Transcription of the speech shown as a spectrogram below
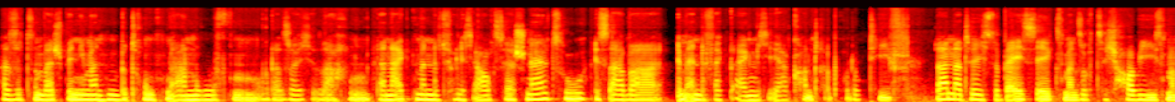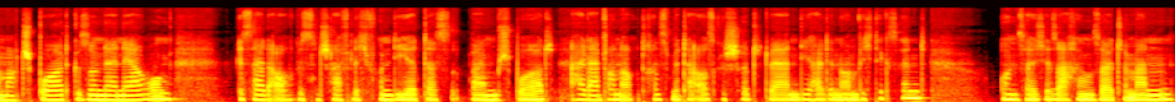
Also zum Beispiel niemanden betrunken anrufen oder solche Sachen. Da neigt man natürlich auch sehr schnell zu, ist aber im Endeffekt eigentlich eher kontraproduktiv. Dann natürlich so Basics, man sucht sich Hobbys, man macht Sport, gesunde Ernährung ist halt auch wissenschaftlich fundiert, dass beim Sport halt einfach Neurotransmitter ausgeschüttet werden, die halt enorm wichtig sind. Und solche Sachen sollte man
